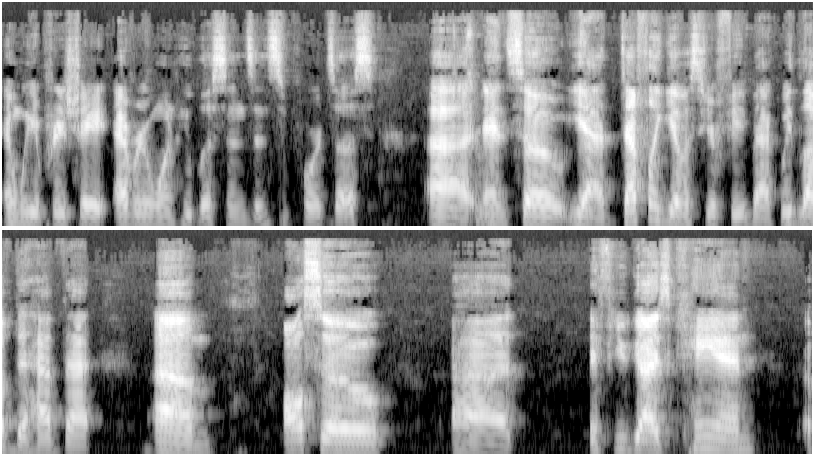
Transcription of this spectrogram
and we appreciate everyone who listens and supports us. Uh, and so, yeah, definitely give us your feedback. We'd love to have that. Um, also, uh, if you guys can, uh,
